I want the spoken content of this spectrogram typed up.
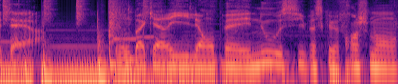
terres. Bon, Bakary, il est en paix et nous aussi parce que franchement,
